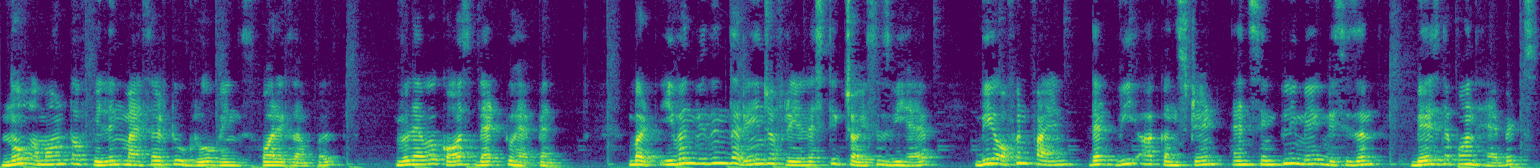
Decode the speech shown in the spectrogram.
No amount of willing myself to grow wings, for example, will ever cause that to happen. But even within the range of realistic choices we have, we often find that we are constrained and simply make decisions based upon habits,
